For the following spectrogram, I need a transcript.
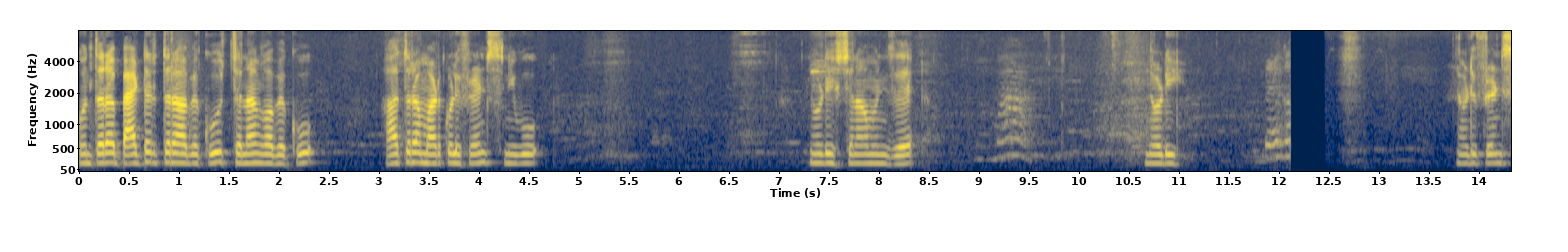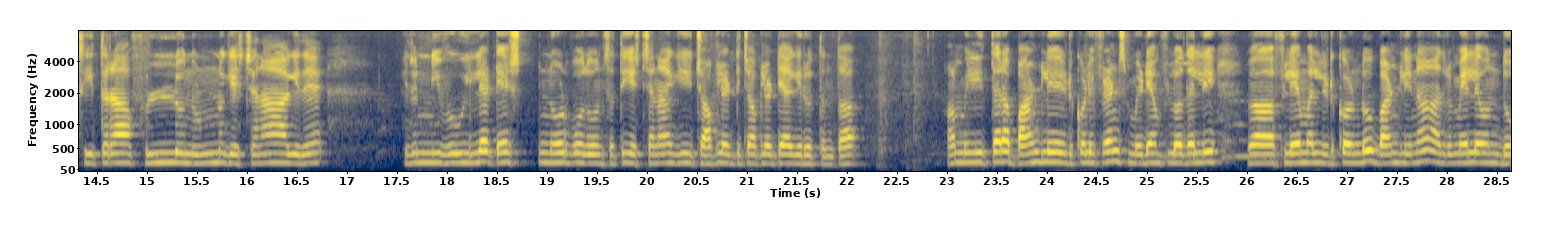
ಒಂಥರ ಬ್ಯಾಟರ್ ಥರ ಆಗಬೇಕು, ಚೆನ್ನಾಗಿ ಆಗಬೇಕು. ಆ ಥರ ಮಾಡ್ಕೊಳ್ಳಿ ಫ್ರೆಂಡ್ಸ್ ನೀವು. ನೋಡಿ, ಎಷ್ಟು ಚೆನ್ನಾಗಿ ಬಂದಿದೆ. ನೋಡಿ. ನೋಡಿ ಫ್ರೆಂಡ್ಸ್ ಈ ಥರ ಫುಲ್ಲು ನುಣ್ಣಗೆ ಎಷ್ಟು ಚೆನ್ನಾಗಿದೆ. ಇದನ್ನು ನೀವು ಇಲ್ಲೇ ಟೇಸ್ಟ್ ನೋಡ್ಬೋದು ಒಂದು ಸತಿ ಎಷ್ಟು ಚೆನ್ನಾಗಿ ಚಾಕ್ಲೇಟಿ ಚಾಕ್ಲೇಟಿ ಆಗಿರುತ್ತಂತ. ಆಮೇಲೆ ಈ ಥರ ಬಾಣಲಿ ಇಟ್ಕೊಳ್ಳಿ ಫ್ರೆಂಡ್ಸ್ ಮೀಡಿಯಮ್ ಫ್ಲೋದಲ್ಲಿ ಫ್ಲೇಮಲ್ಲಿ ಇಟ್ಕೊಂಡು ಬಾಂಡ್ಲಿನ ಅದ್ರ ಮೇಲೆ ಒಂದು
